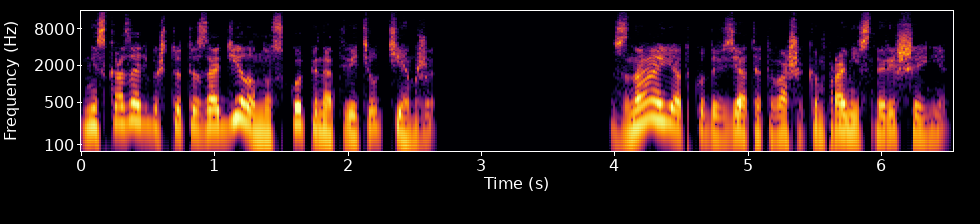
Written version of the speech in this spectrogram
Не сказать бы, что это за дело, но Скопин ответил тем же. Знаю я, откуда взято это ваше компромиссное решение.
